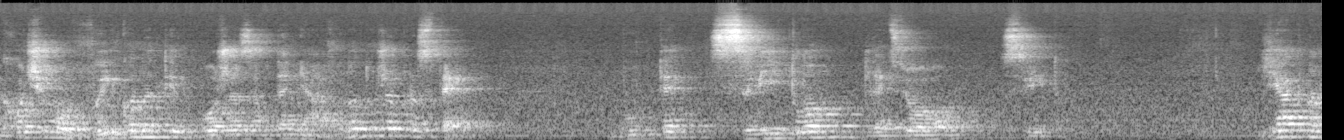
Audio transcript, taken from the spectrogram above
Ми хочемо виконати Боже завдання. Воно дуже просте. Будьте світлом для цього світу. Як нам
